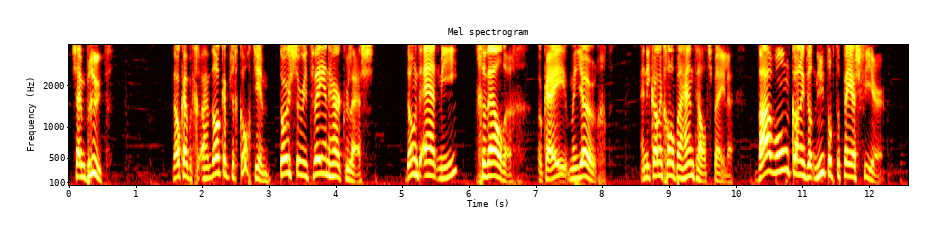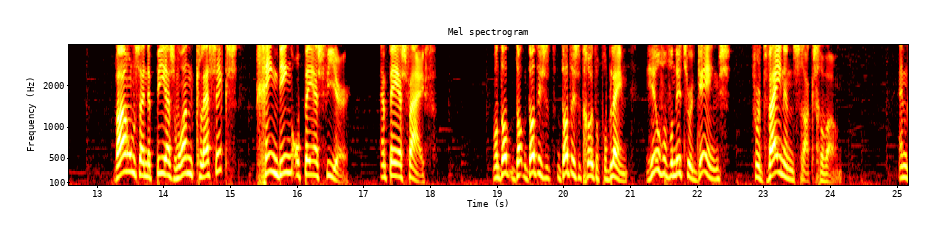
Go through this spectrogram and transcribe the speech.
zijn bruut. Welke heb, ik, welke heb je gekocht, Jim? Toy Story 2 en Hercules. Don't Add Me. Geweldig. Oké, mijn jeugd. En die kan ik gewoon op een handheld spelen. Waarom kan ik dat niet op de PS4? Waarom zijn de PS1 Classics geen ding op PS4 en PS5? Want dat, dat, dat, is het, dat is het grote probleem. Heel veel van dit soort games verdwijnen straks gewoon. En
